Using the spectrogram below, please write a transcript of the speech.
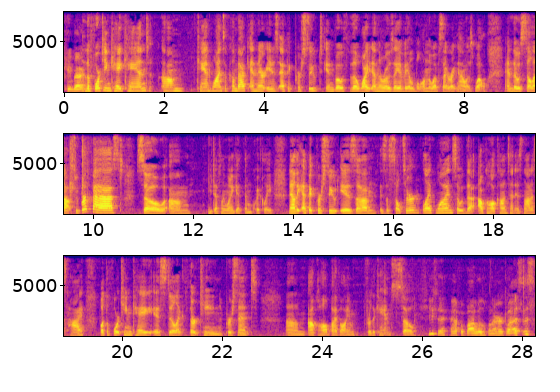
came back. The 14K canned um, canned wines have come back, and there is Epic Pursuit in both the white and the rosé available on the website right now as well. And those sell out super fast, so um, you definitely want to get them quickly. Now, the Epic Pursuit is um, is a seltzer like wine, so the alcohol content is not as high, but the 14K is still like 13 percent um, alcohol by volume for the cans. So she said half a bottle is one of her glasses.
